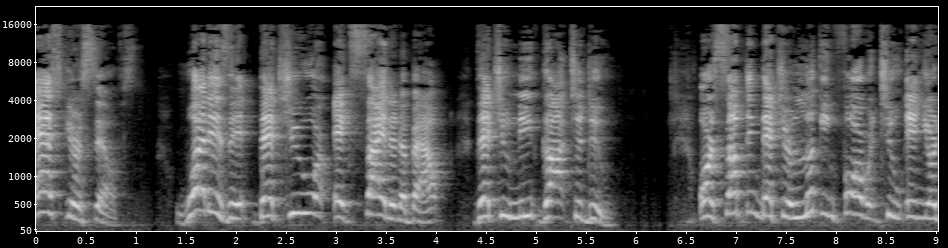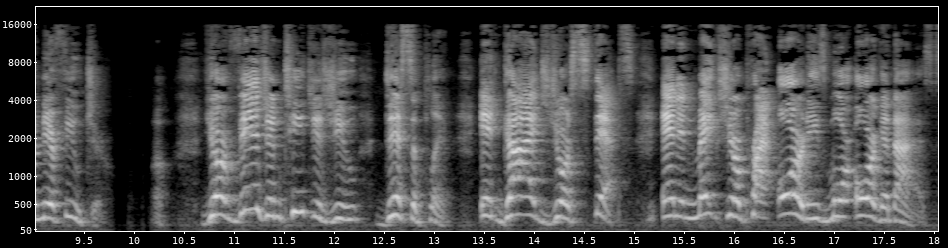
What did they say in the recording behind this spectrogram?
Ask yourselves, what is it that you are excited about that you need God to do? Or something that you're looking forward to in your near future? Your vision teaches you discipline. It guides your steps and it makes your priorities more organized.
